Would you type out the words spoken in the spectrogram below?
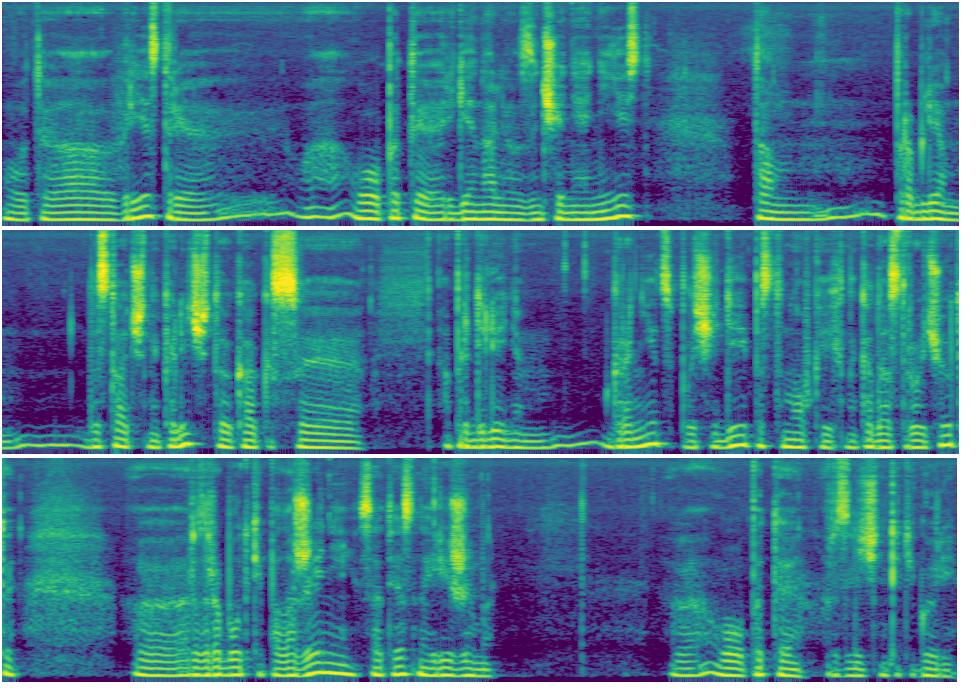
Вот. А в реестре э, ОПТ регионального значения они есть. Там проблем достаточное количество, как с определением границ, площадей, постановкой их на кадастровые учеты, э, разработки положений, соответственно, и режима э, ОПТ различных категорий.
